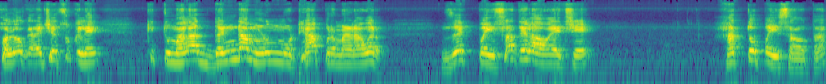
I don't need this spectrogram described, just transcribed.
फॉलो करायचे चुकले की तुम्हाला दंड म्हणून मोठ्या प्रमाणावर जो एक पैसा ते लावायचे हा तो पैसा होता.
